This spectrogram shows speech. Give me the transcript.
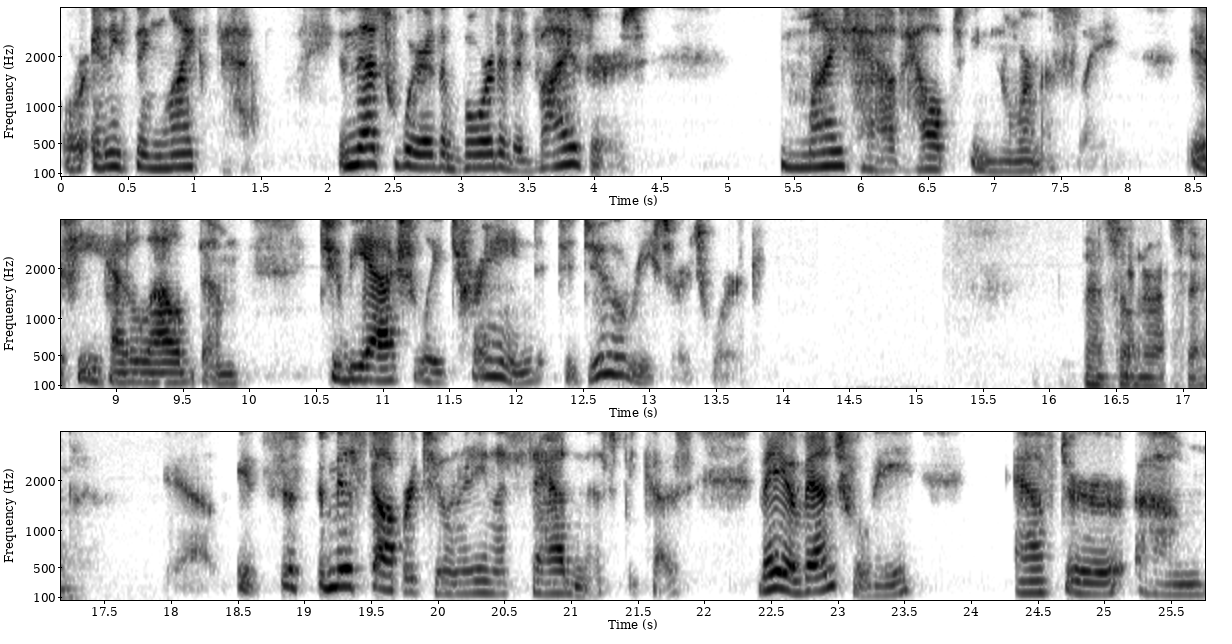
or anything like that. And that's where the board of advisors might have helped enormously if he had allowed them to be actually trained to do research work. That's so interesting. Yeah, it's just a missed opportunity and a sadness because they eventually, after um,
